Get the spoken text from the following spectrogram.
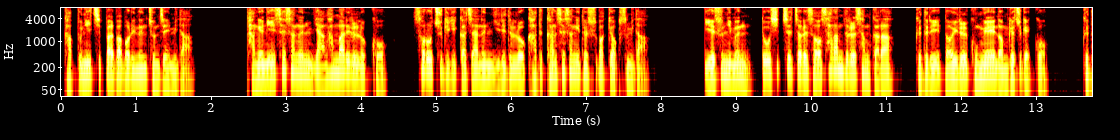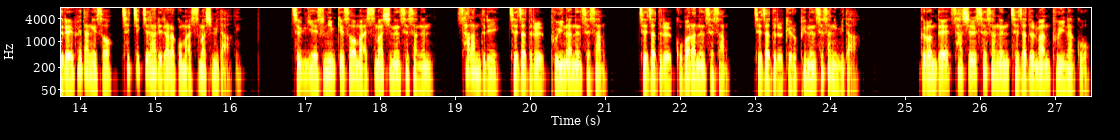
가뿐히 짓밟아버리는 존재입니다. 당연히 세상은 양 한 마리를 놓고 서로 죽이기까지 하는 이리들로 가득한 세상이 될 수밖에 없습니다. 예수님은 또 17절에서 사람들을 삼가라 그들이 너희를 공회에 넘겨주겠고 그들의 회당에서 채찍질하리라라고 말씀하십니다. 즉 예수님께서 말씀하시는 세상은 사람들이 제자들을 부인하는 세상, 제자들을 고발하는 세상, 제자들을 괴롭히는 세상입니다. 그런데 사실 세상은 제자들만 부인하고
